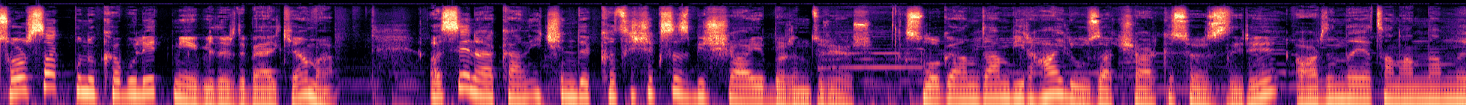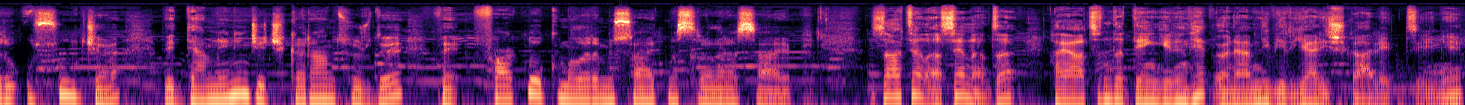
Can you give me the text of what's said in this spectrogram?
Sorsak bunu kabul etmeyebilirdi belki ama Asena Hakan içinde katışıksız bir şair barındırıyor. Slogandan bir hayli uzak şarkı sözleri, ardında yatan anlamları usulca ve demlenince çıkaran türde ve farklı okumalara müsait mısralara sahip. Zaten Asena'da hayatında dengenin hep önemli bir yer işgal ettiğini,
